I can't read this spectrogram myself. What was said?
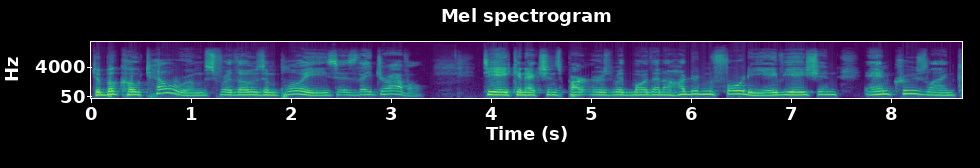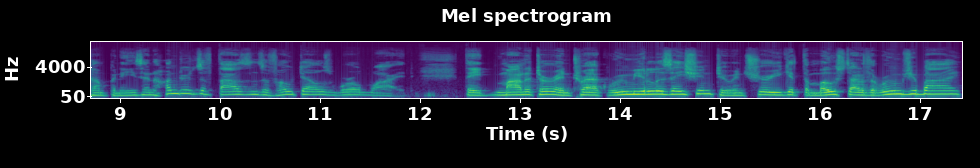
to book hotel rooms for those employees as they travel. TA Connections partners with more than 140 aviation and cruise line companies and hundreds of thousands of hotels worldwide. They monitor and track room utilization to ensure you get the most out of the rooms you buy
